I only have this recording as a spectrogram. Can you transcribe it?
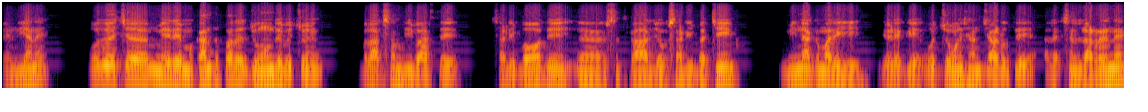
ਪੈਂਦੀਆਂ ਨੇ। ਉਹਦੇ ਵਿੱਚ ਮੇਰੇ ਮਕੰਦਪੁਰ ਜ਼ੋਨ ਦੇ ਵਿੱਚੋਂ ਹੀ ਬਲਾਕ ਸੰਮਤੀ ਵਾਸਤੇ ਸਾਡੀ ਬਹੁਤ ਹੀ ਸਤਿਕਾਰਯੋਗ ਸਾਡੀ ਬੱਚੀ ਮੀਨਾ ਕੁਮਾਰੀ ਜੀ, ਜਿਹੜੇ ਕਿ ਉਹ ਚੋਣ ਨਿਸ਼ਾਨ ਝਾੜੂ ਤੇ ਇਲੈਕਸ਼ਨ ਲੜ ਰਹੇ ਨੇ।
